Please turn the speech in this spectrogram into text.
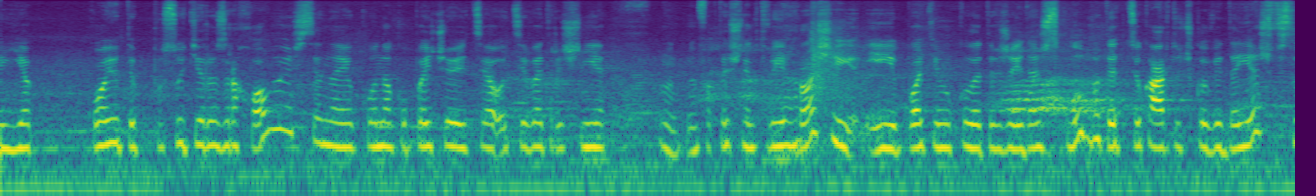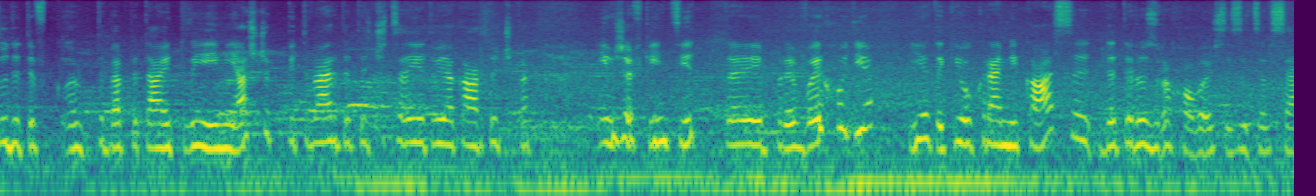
якою ти по суті розраховуєшся, на яку накопичуються оці витрачені. Ну, ну, фактично як твої гроші, і потім, коли ти вже йдеш з клубу, ти цю карточку віддаєш. Всюди ти тебе питають твоє ім'я, щоб підтвердити, чи це є твоя карточка. І вже в кінці ти при виході є такі окремі каси, де ти розраховуєшся за це все.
